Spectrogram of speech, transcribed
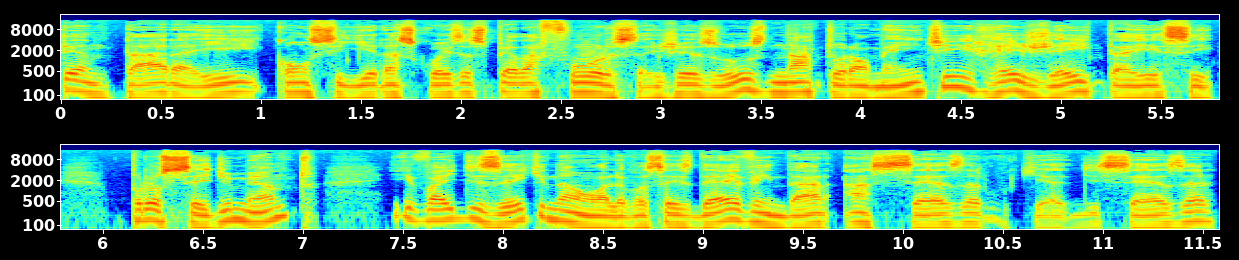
tentar aí conseguir as coisas pela força. Jesus naturalmente rejeita esse procedimento e vai dizer que não, olha, vocês devem dar a César o que é de César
